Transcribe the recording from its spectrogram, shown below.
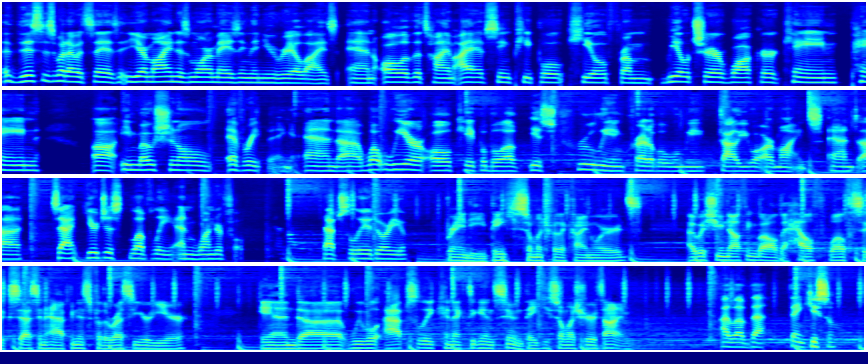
This is what I would say is your mind is more amazing than you realize. And all of the time I have seen people heal from wheelchair, walker, cane, pain, uh, emotional, everything. And uh, what we are all capable of is truly incredible when we value our minds. And uh, Zach, you're just lovely and wonderful. Absolutely adore you. Brandy, thank you so much for the kind words. I wish you nothing but all the health, wealth, success, and happiness for the rest of your year. And uh, we will absolutely connect again soon. Thank you so much for your time. I love that. Thank you so much.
